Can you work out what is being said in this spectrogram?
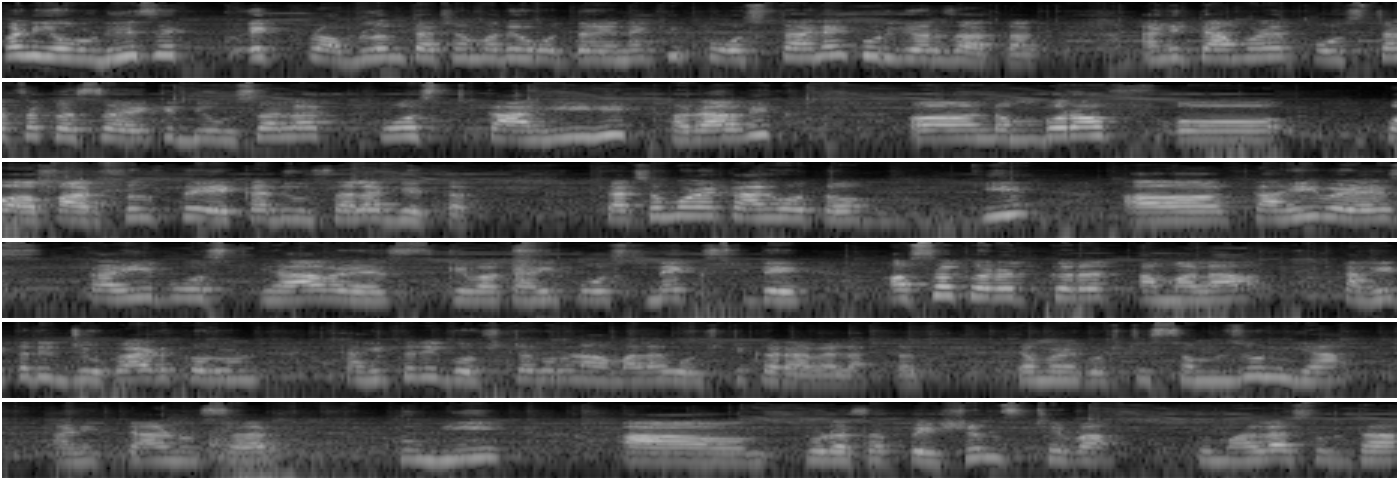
पण एवढीच एक एक प्रॉब्लेम त्याच्यामध्ये होत आहे ना की पोस्टाने कुरिअर जातात. आणि त्यामुळे पोस्टाचं कसं आहे की दिवसाला पोस्ट काहीही ठराविक नंबर ऑफ पार्सल्स ते एका दिवसाला घेतात. त्याच्यामुळे काय होतं की काही वेळेस काही पोस्ट ह्या वेळेस किंवा काही पोस्ट नेक्स्ट डे असं करत करत आम्हाला काहीतरी जुगाड करून काहीतरी गोष्ट करून आम्हाला गोष्टी कराव्या लागतात. त्यामुळे गोष्टी समजून घ्या आणि त्यानुसार तुम्ही थोडासा पेशन्स ठेवा. तुम्हालासुद्धा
